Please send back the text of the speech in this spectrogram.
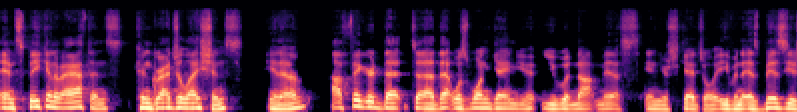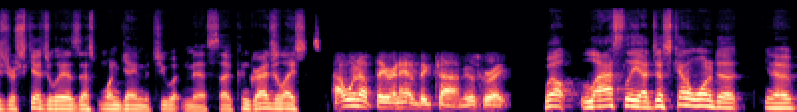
And speaking of Athens, congratulations you know, I figured that uh, that was one game you you would not miss in your schedule, even as busy as your schedule is. That's one game that you wouldn't miss. So, congratulations. I went up there and had a big time. It was great. Well, lastly, I just kind of wanted to, you know,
